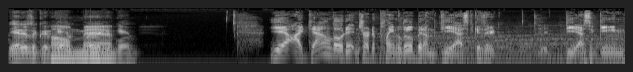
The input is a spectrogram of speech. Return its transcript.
it is a good Oh, game. Very man. good game. Yeah, I downloaded it and started playing a little bit on the DS because their DS a game.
